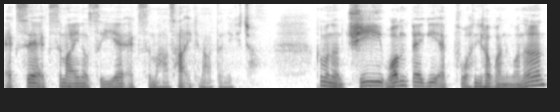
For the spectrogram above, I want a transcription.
x에 x 마이너스 2에 x 마사 이렇게 나왔다는 얘기죠. 그러면은 g1 빼기 f1이라고 하는 거는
